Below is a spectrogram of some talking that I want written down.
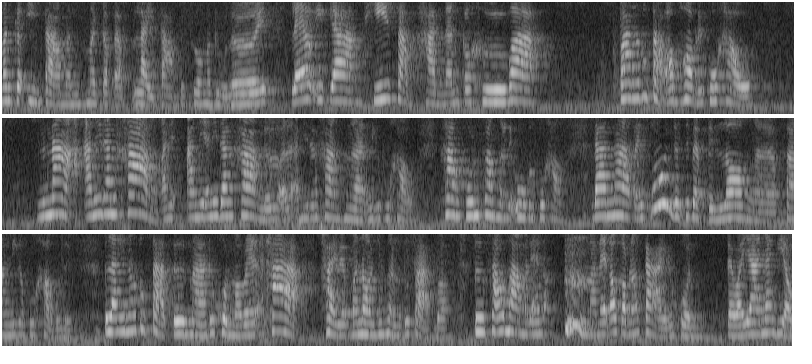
มันก็อิงตามมันมันก็แบบไหลตามไปช่วงฤดูเลย แล้วอีกอย่างที่สำคัญนั้นก็คือว่าบ้านเราทุกตาอ้อมหอบด้วยภูเขาหน้าอันนี้ด้านข้างอันนี้อันนี้อันนี้ด้านข้างเด้ออันนี้ด้านข้างเฮือนอันนี้ก็ภูเขา ข้างพุ้นฟังเฮือนในอูกับภูเขา ด้านหน้าไปพุ้นก็สิแบบเป็นร่องอะไรฟังนี่กับภูเขาหมดเลย เวลาที่น้องตุ๊กตาตื่นมาทุกคนมาแวะถ้าไผ่แบบมานอนอยู่เฮือนน้องตุ๊กตาบ่ตื่นเช้ามามาเล่นมาเล่นออกกำลังกายทุกคน แต่ว่าย่านอย่างเดียว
